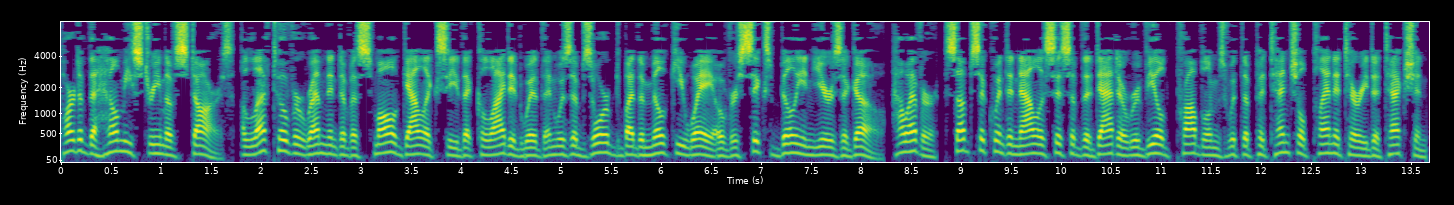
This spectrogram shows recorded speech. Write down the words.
part of the Helmi stream of stars, a leftover remnant of a small galaxy that collided with and was absorbed by the Milky Way over 6 billion years ago. However, subsequent analysis of the data revealed problems with the potential planetary detection,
